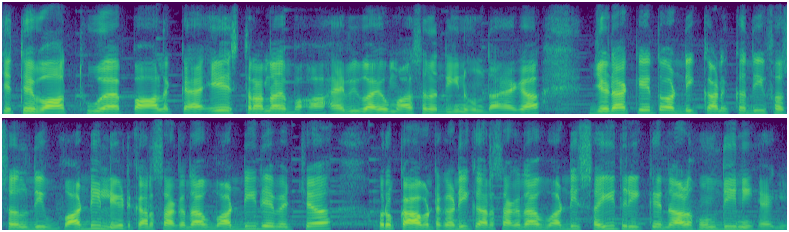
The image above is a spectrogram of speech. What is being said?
ਜਿੱਥੇ ਵਾਥੂ ਹੈ, ਪਾਲਕ ਹੈ, ਇਹ ਇਸ ਤਰ੍ਹਾਂ ਦਾ ਹੈਵੀ ਬਾਇਓਮਾਸ ਅਧੀਨ ਹੁੰਦਾ ਹੈਗਾ, ਜਿਹੜਾ ਕਿ ਤੁਹਾਡੀ ਕਣਕ ਦੀ ਫਸਲ ਦੀ ਵਾਢੀ ਲੇਟ ਕਰ ਸਕਦਾ, ਵਾਢੀ ਦੇ ਵਿੱਚ ਰੁਕਾਵਟ ਖੜੀ ਕਰ ਸਕਦਾ, ਵਾਢੀ ਸਹੀ ਤਰੀਕੇ ਨਾਲ ਹੁੰਦੀ ਨਹੀਂ ਹੈਗੀ।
